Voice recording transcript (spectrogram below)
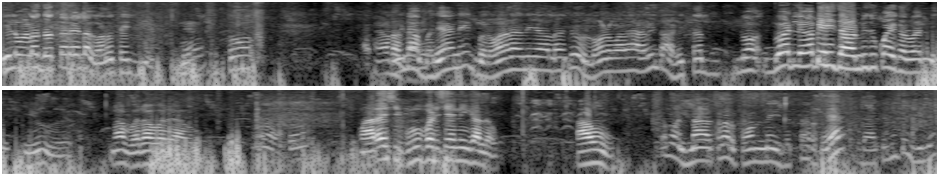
બિલ વાળો જતા રહેલા એટલે ઘણું થઈ ગયું. ને તો એના ભર્યા નહીં ભરવાના નહીં આલા જો લોન વાળા આવી તો આવી દોઢ લેવા બેસી જવાનું બીજું કોઈ કરવાનું નહીં. એવું ના બરાબર આવું. હા મારે શીખવું પડશે નહીં ગાલો આવું. તમારે ના તમારે ફોન નહીં જતા રહો હે? દાંતેલું તો ગયું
